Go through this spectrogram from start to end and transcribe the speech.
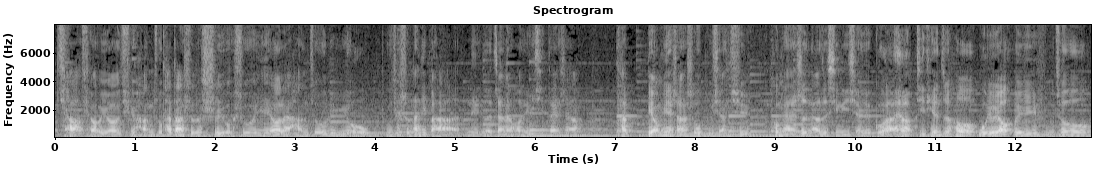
恰巧又要去杭州，他当时的室友说也要来杭州旅游，我就说那你把那个张亮华一起带上。他表面上说不想去，后面还是拿着行李箱就过来了。几天之后，我又要回福州，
